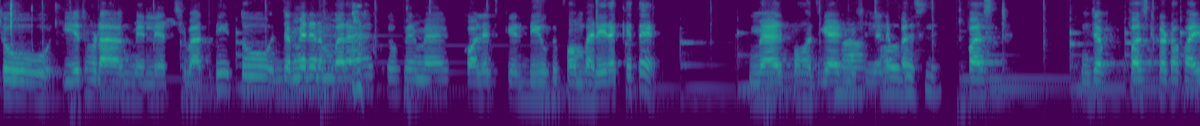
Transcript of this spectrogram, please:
तो ये थोड़ा मेरे लिए अच्छी बात थी। तो जब मेरे नंबर आया तो फिर मैं कॉलेज के डीयू के फॉर्म भरे रखे थे। मैं पहुँच गया एडमिशन लेने फ़र्स्ट जब फ़र्स्ट कट ऑफ़ आई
